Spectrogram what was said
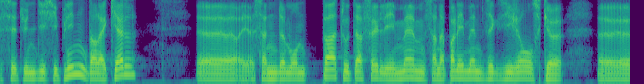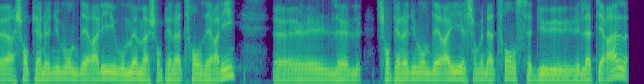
c'est une discipline dans laquelle ça ne demande pas tout à fait les mêmes, ça n'a pas les mêmes exigences que un championnat du monde des rallyes ou même un championnat de France des rallyes. Euh, le, championnat du monde des rallyes et le championnat de France, c'est du latéral.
